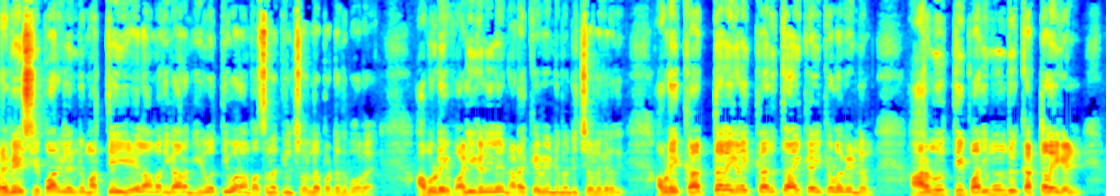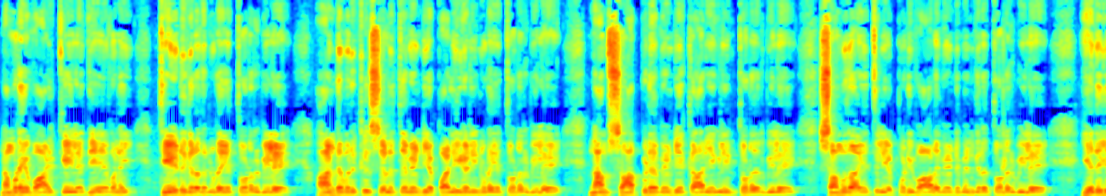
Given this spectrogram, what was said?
பிரவேசிப்பார்கள் என்று மத்திய ஏழாம் அதிகாரம் இருபத்தி ஓராம் வசனத்தில் சொல்லப்பட்டது போல அவருடைய வழிகளிலே நடக்க வேண்டும் என்று சொல்லுகிறது. அவருடைய கட்டளைகளை கருத்தாய் கை கொள்ள வேண்டும். அறுநூற்றி பதிமூன்று கட்டளைகள் நம்முடைய வாழ்க்கையில் தேவனை தேடுகிறதனுடைய தொடர்பிலே ஆண்டவருக்கு செலுத்த வேண்டிய பழிகளினுடைய தொடர்பிலே நாம் சாப்பிட வேண்டிய காரியங்களின் தொடர்பிலே சமுதாயத்தில் எப்படி வாழ வேண்டும் என்கிற தொடர்பிலே எதை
